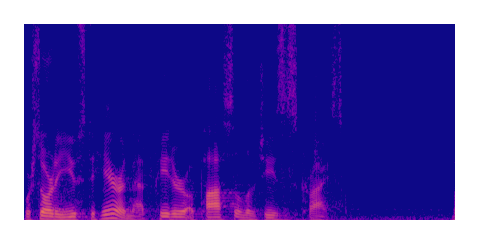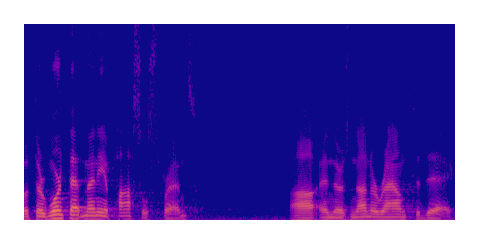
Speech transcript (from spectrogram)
we're sort of used to hearing that Peter, apostle of Jesus Christ. But there weren't that many apostles, friends, uh, and there's none around today.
